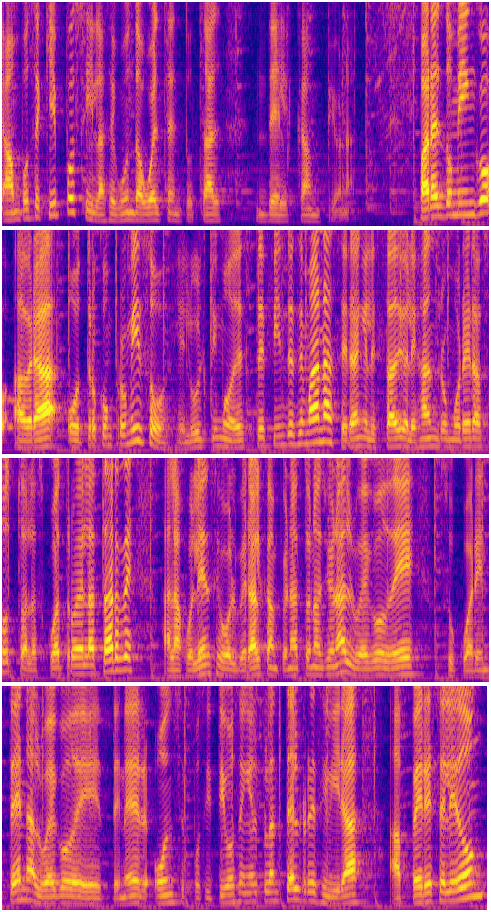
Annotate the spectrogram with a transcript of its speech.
ambos equipos y la segunda vuelta en total del campeonato. Para el domingo habrá otro compromiso. El último de este fin de semana será en el Estadio Alejandro Morera Soto a las 4 de la tarde. Alajuelense volverá al Campeonato Nacional luego de su cuarentena, luego de tener 11 positivos en el plantel. Recibirá a Pérez Celedón,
